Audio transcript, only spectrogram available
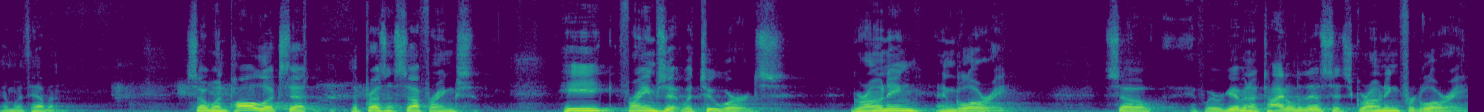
and with heaven? So when Paul looks at the present sufferings, he frames it with two words groaning and glory. So if we were given a title to this, it's groaning for glory.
